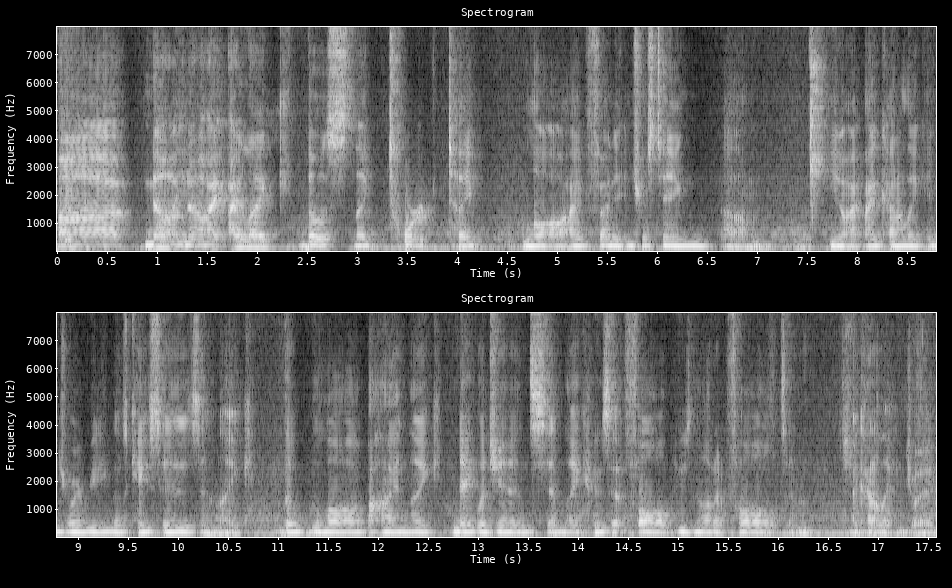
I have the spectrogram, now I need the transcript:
Uh, no, you know, I, I like those like tort type law. I find it interesting. Um, you know, I, I kind of like enjoy reading those cases and like the, the law behind like negligence and like who's at fault, who's not at fault, and I kind of like enjoy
